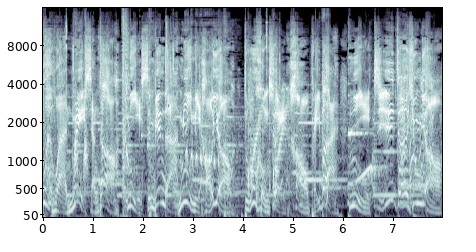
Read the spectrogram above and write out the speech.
万万没想到，你身边的秘密好友，独哄睡，好陪伴，你值得拥有。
